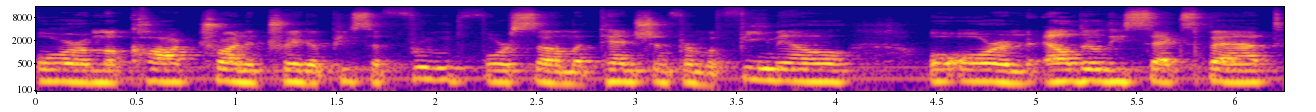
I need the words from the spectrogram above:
or a macaque trying to trade a piece of fruit for some attention from a female or, or an elderly sexpat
